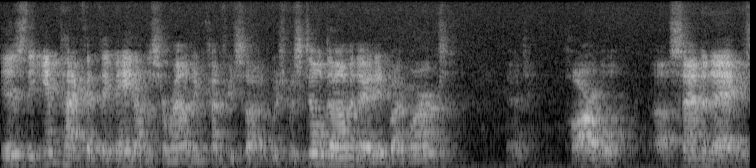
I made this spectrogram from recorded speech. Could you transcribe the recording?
is the impact that they made on the surrounding countryside, which was still dominated by worms and horrible uh, salmon eggs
